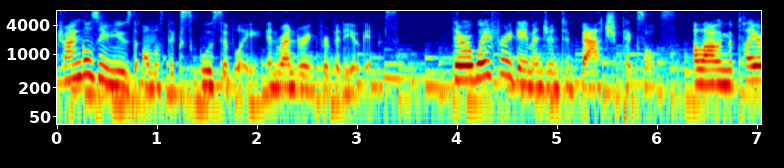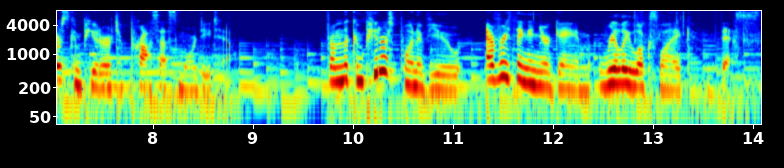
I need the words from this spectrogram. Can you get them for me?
Triangles are used almost exclusively in rendering for video games. They're a way for a game engine to batch pixels, allowing the player's computer to process more detail. From the computer's point of view, everything in your game really looks like this.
